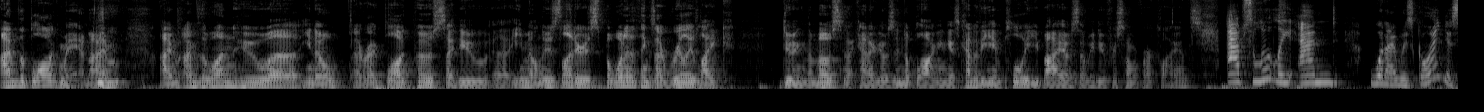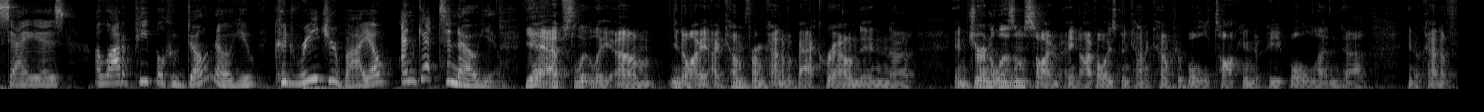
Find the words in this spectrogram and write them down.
I'm the blog man. I'm. I'm. I'm the one who. Uh, you know, I write blog posts. I do uh, email newsletters. But one of the things I really like doing the most, and that kind of goes into blogging, is kind of the employee bios that we do for some of our clients. Absolutely. And what I was going to say is a lot of people who don't know you could read your bio and get to know you. Yeah, absolutely. Um, you know, I, I come from kind of a background in uh, in journalism, so I'm. You know, I've always been kind of comfortable talking to people and. Uh, you know, kind of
